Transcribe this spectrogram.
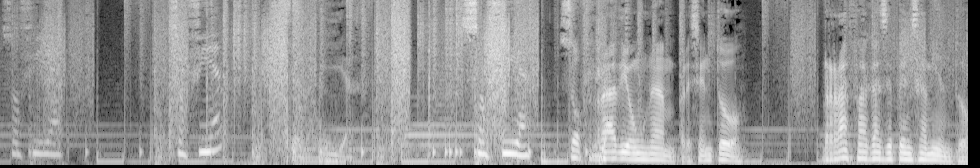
Sofía. Sofía. Sofía. Sofía. Radio UNAM presentó Ráfagas de Pensamiento.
